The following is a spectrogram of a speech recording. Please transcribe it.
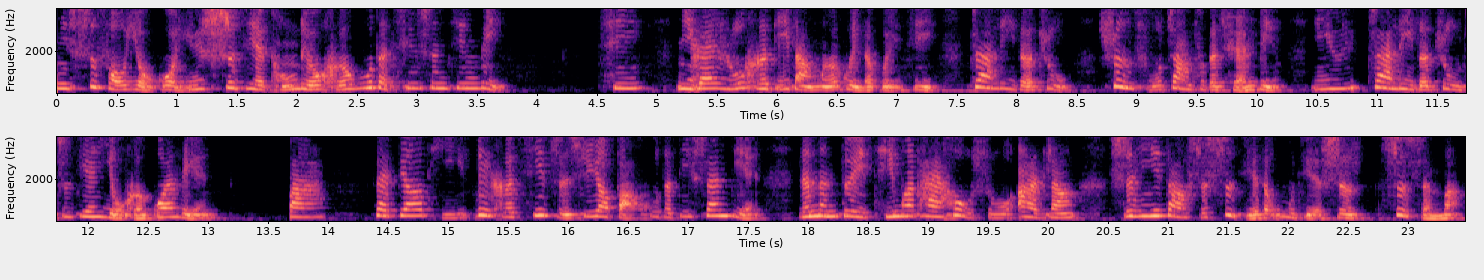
你是否有过与世界同流合污的亲身经历？七你该如何抵挡魔鬼的诡计，站立得住？顺服丈夫的权柄与站立得住之间有何关联？八，在标题“为何妻子需要保护”的第三点，人们对提摩太后书二章十一到十四节的误解是是什么？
